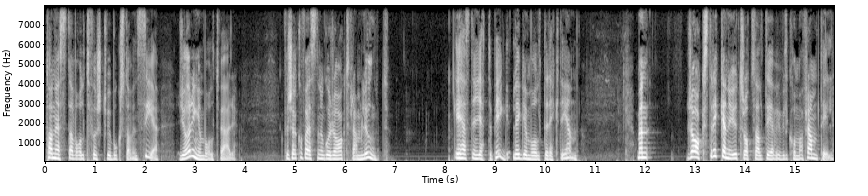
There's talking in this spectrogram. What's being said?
Ta nästa volt först vid bokstaven C. Gör ingen volt vid R. Försök att få hästen att gå rakt fram lugnt. Är hästen jättepigg, lägg en volt direkt igen. Men raksträckan är ju trots allt det vi vill komma fram till.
